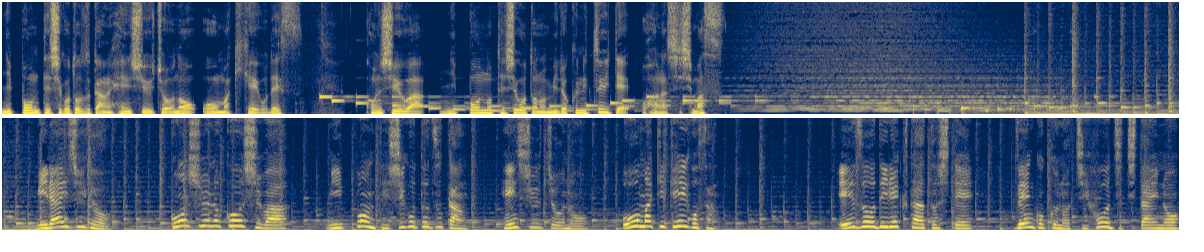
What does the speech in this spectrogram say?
日本手仕事図鑑編集長の大牧圭吾です。今週は日本の手仕事の魅力についてお話しします。未来授業。今週の講師は日本手仕事図鑑編集長の大牧圭吾さん。映像ディレクターとして全国の地方自治体の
